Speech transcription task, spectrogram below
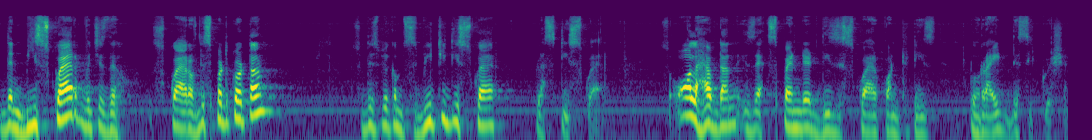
Then b square which is the square of this particular term. So, this becomes b t t square plus t square. So, all I have done is expanded these square quantities to write this equation.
